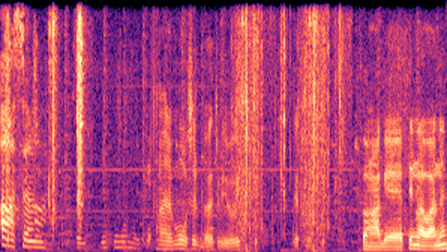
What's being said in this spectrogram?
Awesome. Ada musuh belakang tiba-tiba gitu Suka ngagetin lawannya.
